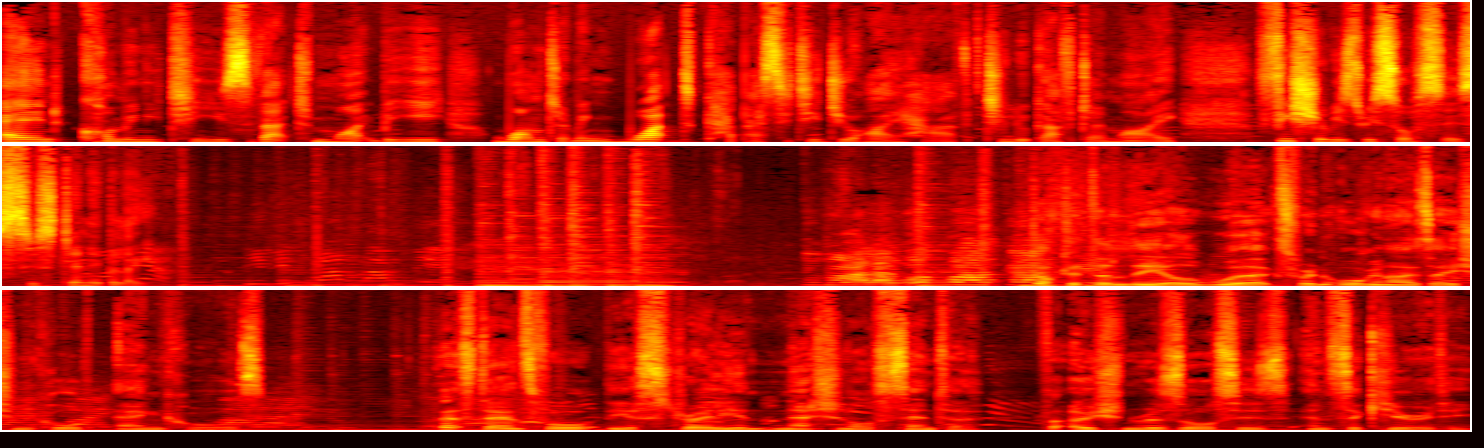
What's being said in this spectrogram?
and communities that might be wondering what capacity do I have to look after my fisheries resources sustainably. Dr. Delisle works for an organisation called ANCORS. That stands for the Australian National Centre for Ocean Resources and Security.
